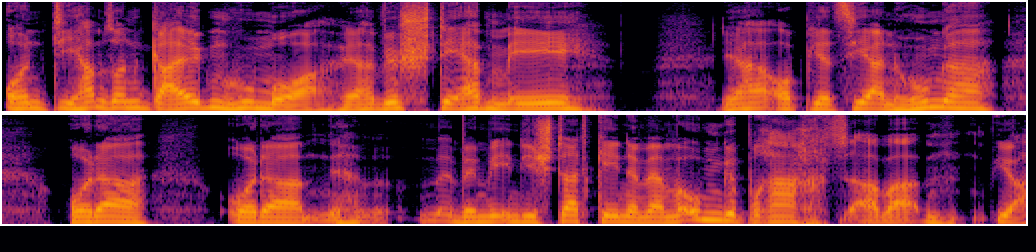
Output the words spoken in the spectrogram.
und die haben so einen Galgenhumor. Ja, wir sterben eh. Ja, ob jetzt hier an Hunger oder, oder wenn wir in die Stadt gehen, dann werden wir umgebracht. Aber ja,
